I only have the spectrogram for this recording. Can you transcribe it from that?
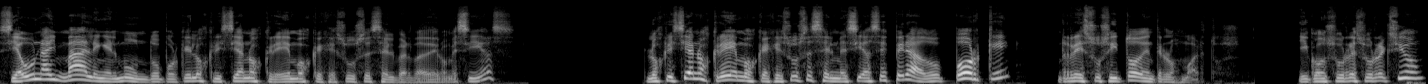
Si aún hay mal en el mundo, ¿por qué los cristianos creemos que Jesús es el verdadero Mesías? Los cristianos creemos que Jesús es el Mesías esperado porque resucitó de entre los muertos. Y con su resurrección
